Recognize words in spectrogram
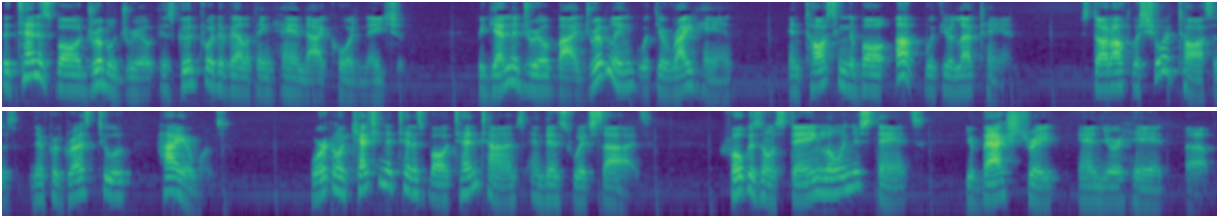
The tennis ball dribble drill is good for developing hand-eye coordination. Begin the drill by dribbling with your right hand and tossing the ball up with your left hand. Start off with short tosses, then progress to higher ones. Work on catching the tennis ball 10 times and then switch sides. Focus on staying low in your stance, your back straight, and your head up.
